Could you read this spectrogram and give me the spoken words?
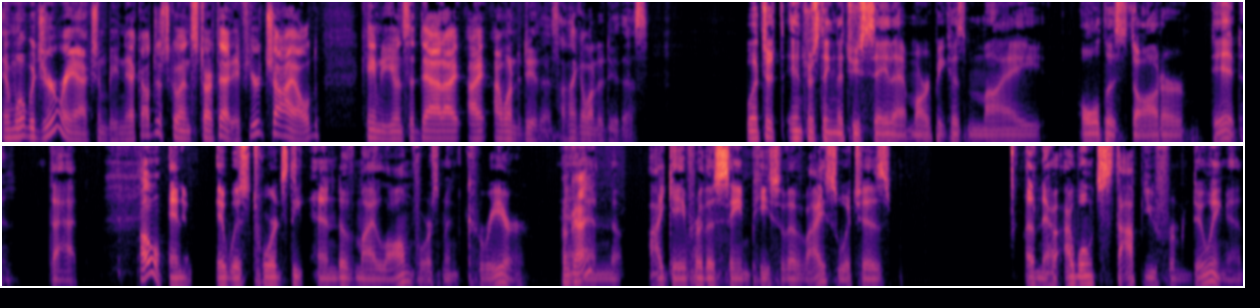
And what would your reaction be, Nick? I'll just go ahead and start that. If your child came to you and said, "Dad, I I, I want to do this. I think I want to do this." Well, it's just interesting that you say that, Marc, because my oldest daughter did that. Oh, and it, it was towards the end of my law enforcement career. Okay. And I gave her the same piece of advice, which is, I won't stop you from doing it.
